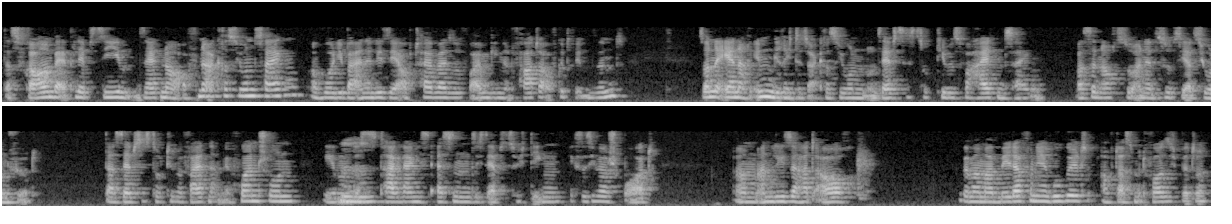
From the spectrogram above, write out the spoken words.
dass Frauen bei Epilepsie seltener offene Aggressionen zeigen, obwohl die bei Anneliese ja auch teilweise vor allem gegen den Vater aufgetreten sind, sondern eher nach innen gerichtete Aggressionen und selbstdestruktives Verhalten zeigen, was dann auch zu einer Dissoziation führt. Das selbstdestruktive Verhalten hatten wir vorhin schon, eben Mhm. das tagelanges Essen, sich selbst züchtigen, exzessiver Sport. Ähm, Anneliese hat auch, wenn man mal Bilder von ihr googelt, auch das mit Vorsicht bitte,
